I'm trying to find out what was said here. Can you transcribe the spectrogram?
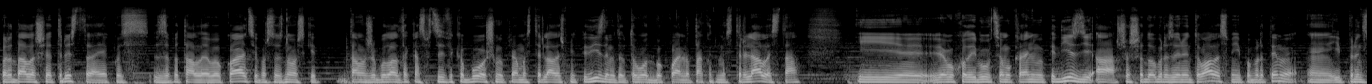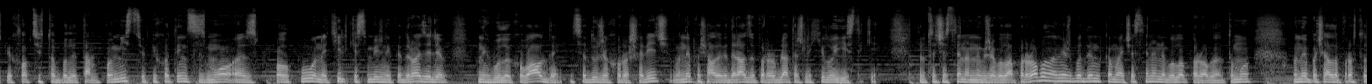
Передали ще 300, якось запитали евакуацію, просто знову ж таки, там вже була така специфіка бою, що ми прямо стріляли ж між під'їздами, тобто от буквально так от ми стрілялись, та? І я виходить, був в цьому крайньому під'їзді. А, що ще добре зорієнтувалися, мої побратими. е, І, в принципі, хлопці, хто були там по місцю, піхотинці з, мо- з полку, не тільки суміжних підрозділів, в них були ковалди, і це дуже хороша річ. Вони почали відразу проробляти шляхи логістики. Тобто частина не вже була пророблена між будинками, а частина не було пророблена. Тому вони почали просто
